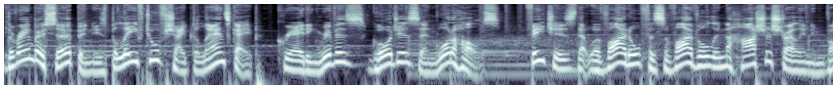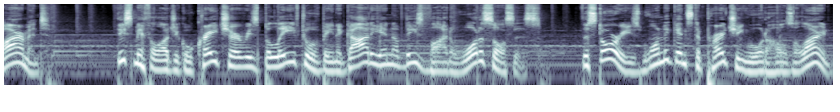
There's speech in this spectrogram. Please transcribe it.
The rainbow serpent is believed to have shaped the landscape, creating rivers, gorges, and waterholes, features that were vital for survival in the harsh Australian environment. This mythological creature is believed to have been a guardian of these vital water sources. The stories warned against approaching waterholes alone,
